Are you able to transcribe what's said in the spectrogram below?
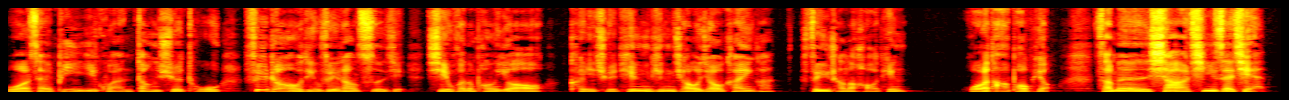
我在殡仪馆当学徒》，非常好听，非常刺激。喜欢的朋友可以去听一听、瞧瞧、看一看，非常的好听。我打包票，咱们下期再见。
